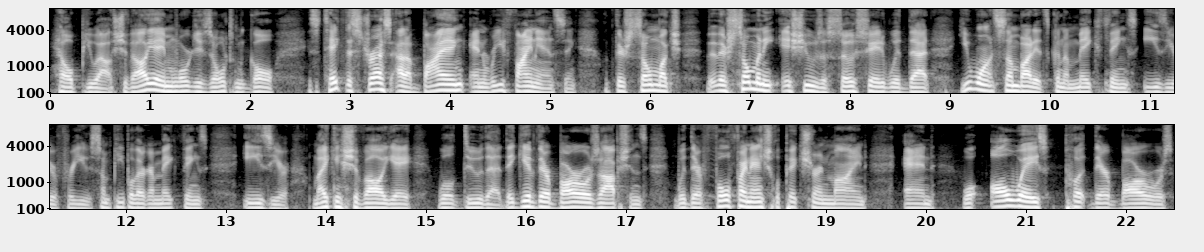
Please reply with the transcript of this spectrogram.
help you out. Chevalier Mortgage's ultimate goal is to take the stress out of buying and refinancing. Look, there's so much, there's so many issues associated with that. You want somebody that's going to make things easier for you. Some people that are going to make things easier. Mike and Chevalier will do that. They give their borrowers options with their full financial picture in mind and will always put their borrowers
